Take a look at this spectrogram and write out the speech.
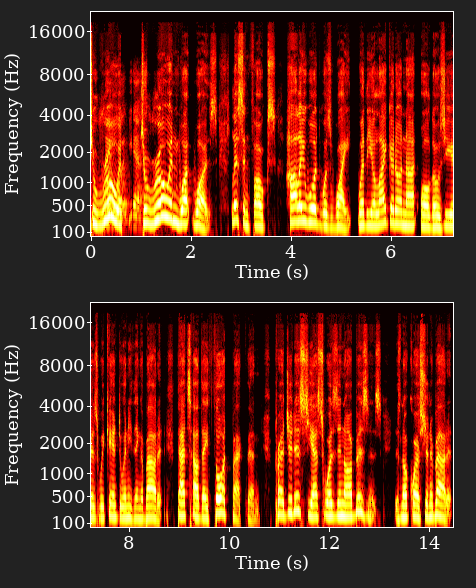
To ruin would, yes. to ruin what was. Listen, folks, Hollywood was white. Whether you like it or not, all those years, we can't do anything about it. That's how they thought back then. Prejudice, yes, was in our business. There's no question about it.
